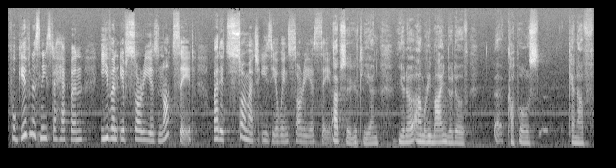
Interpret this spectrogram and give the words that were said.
Forgiveness needs to happen even if sorry is not said, but it's so much easier when sorry is said. Absolutely. And, you know, I'm reminded of uh, couples can have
